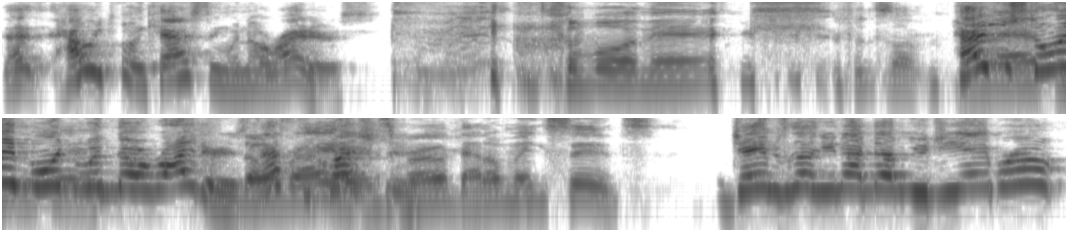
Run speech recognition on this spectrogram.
That how are we doing casting with no writers? Come on, man. How are you storyboarding with no writers? no That's the question, bro? That don't make sense. James Gunn, you're not WGA, bro.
